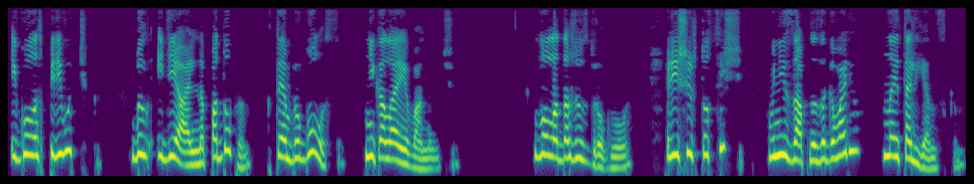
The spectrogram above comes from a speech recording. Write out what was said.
и голос переводчика был идеально подобран к тембру голоса Николая Ивановича. Лола даже вздрогнула, решив, что сыщик внезапно заговорил на итальянском.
